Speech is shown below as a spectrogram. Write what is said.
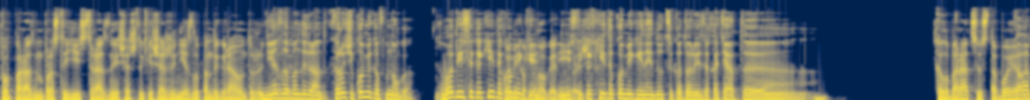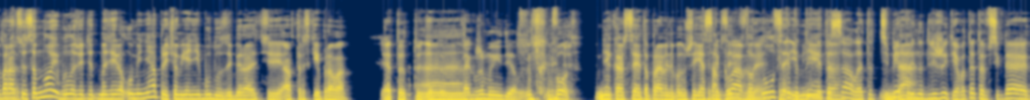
По- По-разному, просто есть разные сейчас штуки. Сейчас же не зло андеграунд уже Не делает. Zlap Underground. Короче, комиков много. Вот если какие-то Комиков комики, много, если точно. какие-то комики найдутся, которые захотят э, Коллаборацию с тобой. коллаборацию со мной, выложить этот материал у меня, причем я не буду забирать э, авторские права. Это, это А. так же мы и делаем. Вот. Мне кажется, это правильно, потому что я сам это с этим столкнулся, Так и это мне ты это... написал, это тебе Да. принадлежит. Я вот это всегда,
